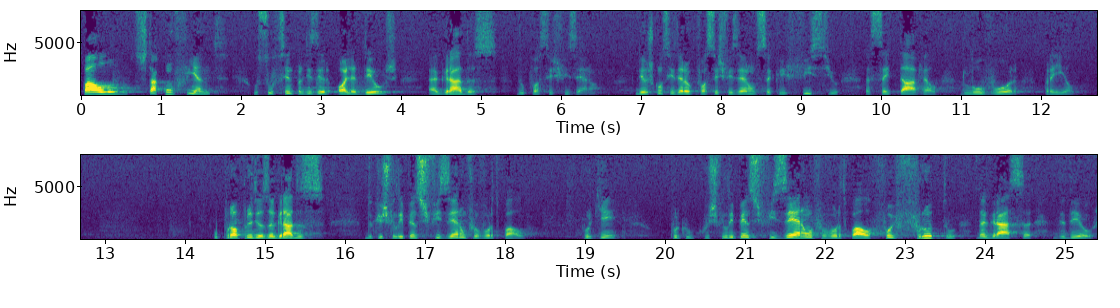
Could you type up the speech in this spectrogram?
Paulo está confiante o suficiente para dizer: Olha, Deus agrada-se do que vocês fizeram. Deus considera o que vocês fizeram um sacrifício aceitável de louvor para Ele. O próprio Deus agrada-se do que os filipenses fizeram a favor de Paulo. Porquê? Porque o que os filipenses fizeram a favor de Paulo foi fruto da graça de Deus.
